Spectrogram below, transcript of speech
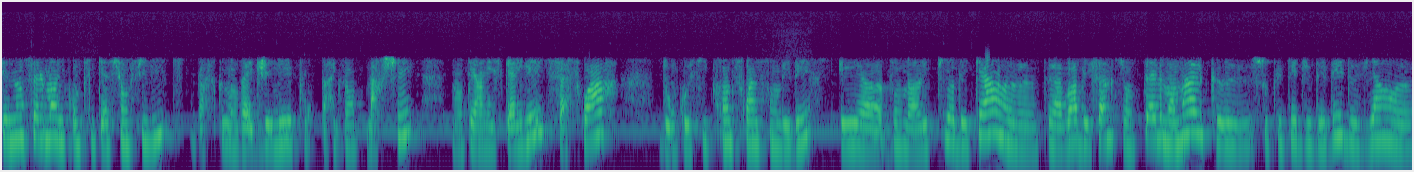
C'est non seulement une complication physique, parce qu'on va être gêné pour, par exemple, marcher, monter un escalier, s'asseoir, donc aussi prendre soin de son bébé. Et euh, bon, dans le pire des cas, euh, on peut avoir des femmes qui ont tellement mal que s'occuper du bébé devient euh,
